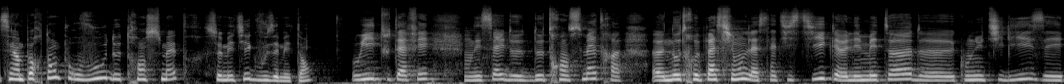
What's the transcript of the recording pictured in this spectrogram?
C'est important pour vous de transmettre ce métier que vous aimez tant? Oui, tout à fait. On essaye de, transmettre euh, notre passion de la statistique, euh, les méthodes euh, qu'on utilise et,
